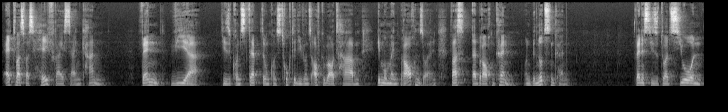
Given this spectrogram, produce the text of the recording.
etwas, was hilfreich sein kann, wenn wir diese Konzepte und Konstrukte, die wir uns aufgebaut haben, im Moment brauchen sollen, was äh, brauchen können und benutzen können. Wenn es die Situation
